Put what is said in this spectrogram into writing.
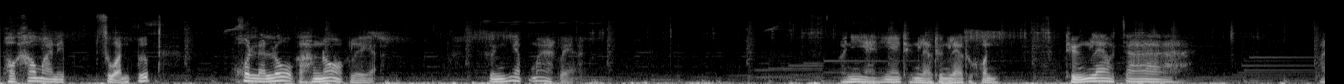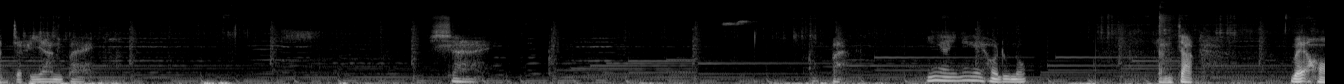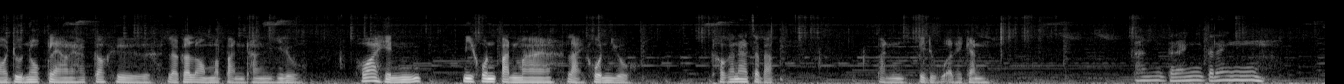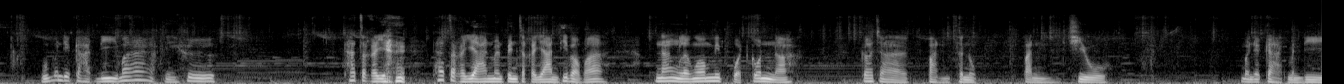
พอเข้ามาในสวนปุ๊บ คนละโลกกับข้างนอกเลยอะ่ะคือเงียบมากเลยอะ่ะนี่ไงนี่ไงถึงแล้วถึงแล้วทุกคน ถึงแล้วจ้า ปั่นจักรยานไป ใช่ไปนี่ไงนี่ไงหอดูนก หลังจากแวะหอดูนกแล้วนะครับ ก็คือแล้วก็ลองมาปั่นทางนี้ดู เพราะว่าเห็นมีคนปั่นมาหลายคนอยู่ เขาก็น่าจะแบบปั่นไปดูอะไรกันตั้งแตงแตงหูบรรยากาศดีมากนี่คือ ถ้าจักรยานถ้าจักรยานมันเป็นจักรยานที่แบบว่า นั่งแล้วก็ไม่ปวดก้นเนาะก็จะปั่นสนุกปั่นชิลบรรยากาศมันดี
